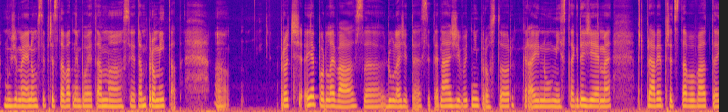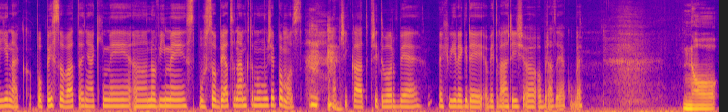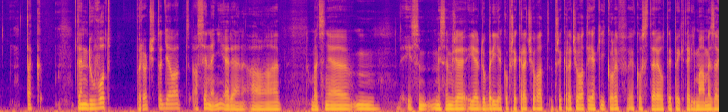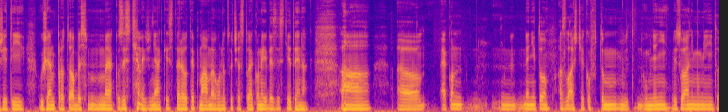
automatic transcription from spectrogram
můžeme jenom si představovat nebo je tam, si je tam promítat. A Proč je podle vás eh, důležité si ten náš životní prostor, krajinu, místa, kde žijeme, právě představovat jinak, popisovat nějakými uh, novými způsoby a co nám k tomu může pomoct. Například při tvorbě ve chvíli, kdy vytváříš obrazy Jakube. No, tak ten důvod, proč to dělat, asi není jeden, ale obecně mm, myslím, že je dobrý jako překračovat, překračovat jakýkoliv jako stereotypy, který máme zažitý, už jen proto, aby jsme jako zjistili, že nějaký stereotyp máme, ono to často jako nejde zjistit jinak. A, a jako není to, a zvláště jako v tom umění, vizuálním umění, to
